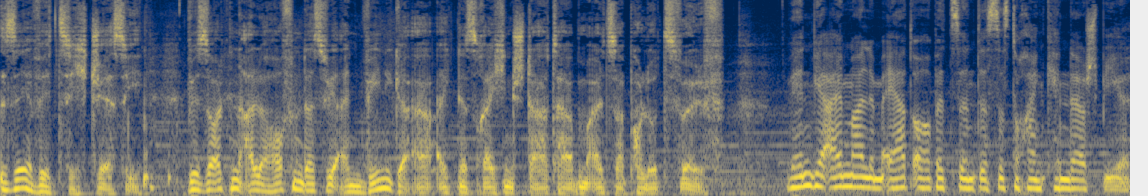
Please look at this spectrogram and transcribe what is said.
Sehr witzig, Jesse. Wir sollten alle hoffen, dass wir einen weniger ereignisreichen Start haben als Apollo 12. Wenn wir einmal im Erdorbit sind, ist es doch ein Kinderspiel.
